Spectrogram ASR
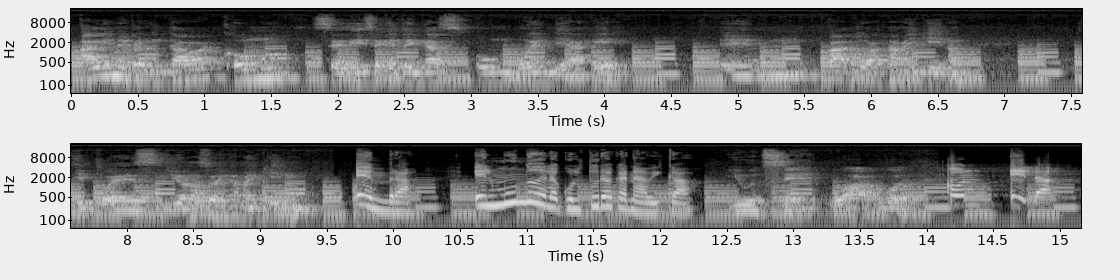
Alguien me preguntaba cómo se dice que tengas un buen viaje en patua jamaiquino. Y pues yo no soy jamaiquino. Hembra, el mundo de la cultura canábica. You would say, what would? Con Ela.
